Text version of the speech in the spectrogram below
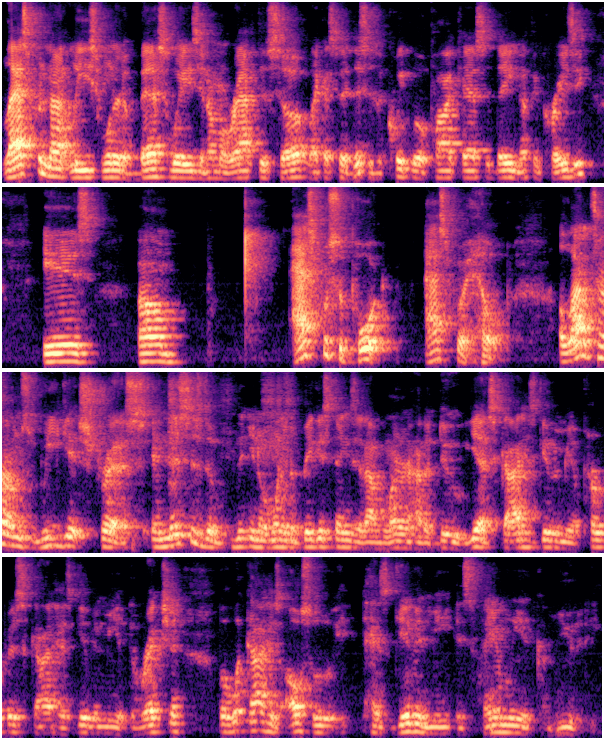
Last but not least one of the best ways and i'm gonna wrap this up like i said this is a quick little podcast today nothing crazy is um, ask for support, ask for help. A lot of times we get stressed, and this is the you know one of the biggest things that I've learned how to do. Yes, God has given me a purpose, God has given me a direction, but what God has also has given me is family and community,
